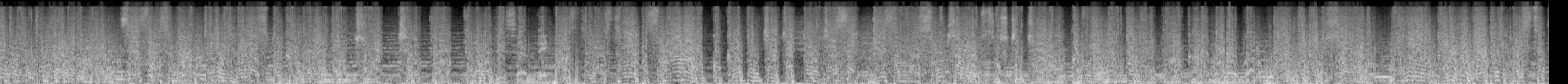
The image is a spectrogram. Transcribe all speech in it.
ఐదు మంత్రివర్గాలు శాసనసభకు తొలి మహిళా స్పీకర్గా అందించిన చరిత్ర తెలుగుదేశాన్ని స్త్రీ స్త్రీలకు సమాన హక్కు కల్పించే చట్టం చేసి దేశంలో సంచలనం సృష్టించారు అని నందమూరి తారక రామారావు గారు ఆర్థిక మహిళలు గడప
